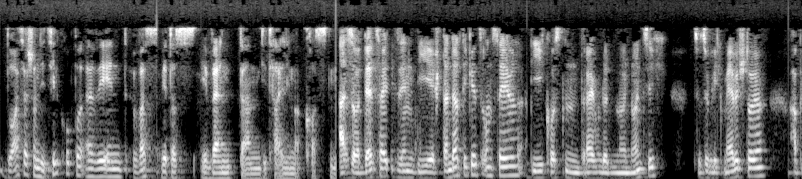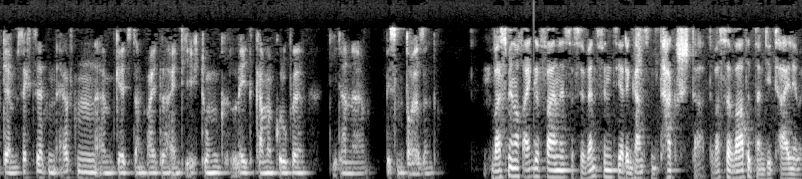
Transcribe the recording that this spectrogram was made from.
Du hast ja schon die Zielgruppe erwähnt. Was wird das Event dann die Teilnehmer kosten? Also derzeit sind die Standardtickets on sale. Die kosten 399 zuzüglich Mehrwertsteuer. Ab dem 16.11. Ähm, geht es dann weiter in die Richtung Late-Kammergruppe, die dann ein äh, bisschen teuer sind. Was mir noch eingefallen ist, das Event findet ja den ganzen Tag statt. Was erwartet dann die Teilnehmer?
